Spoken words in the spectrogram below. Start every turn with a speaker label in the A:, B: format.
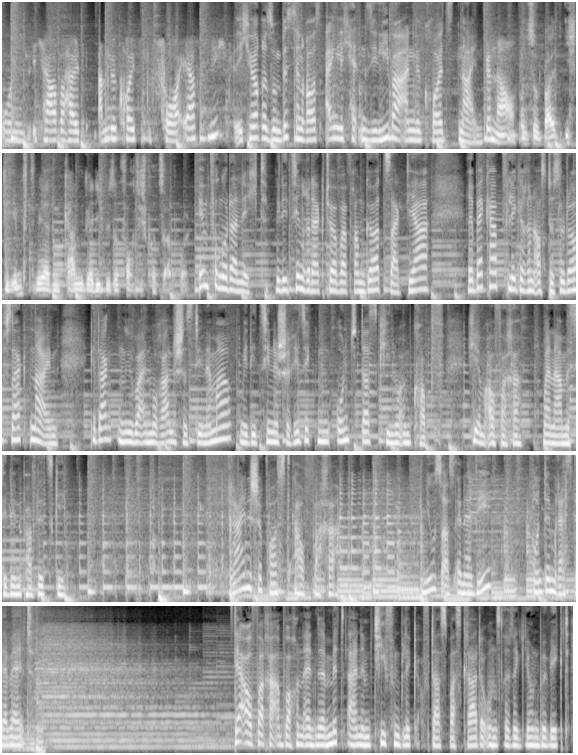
A: Und ich habe halt angekreuzt vorerst nicht.
B: Ich höre so ein bisschen raus, eigentlich hätten Sie lieber angekreuzt Nein.
A: Genau.
C: Und sobald ich geimpft werden kann, werde ich mir sofort die Spritze abholen.
B: Impfung oder nicht? Medizinredakteur Wolfram Görz sagt ja. Rebecca, Pflegerin aus Düsseldorf, sagt nein. Gedanken über ein moralisches Dilemma, medizinische Risiken und das Kino im Kopf. Hier im Aufwacher. Mein Name ist Helene Pawlitzki. Rheinische Post Aufwacher. News aus NRW und dem Rest der Welt. Der Aufwacher am Wochenende mit einem tiefen Blick auf das, was gerade unsere Region bewegt.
